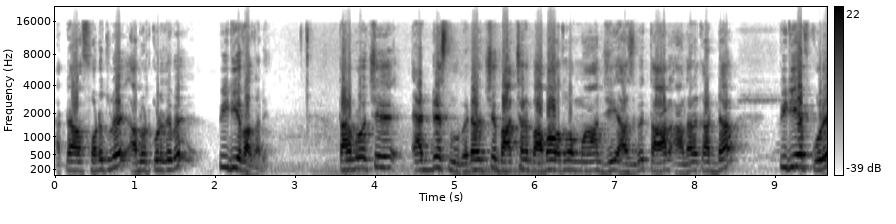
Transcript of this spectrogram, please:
একটা ফটো তুলে আপলোড করে দেবে পিডিএফ আকারে। তারপর হচ্ছে অ্যাড্রেস প্রুফ এটা হচ্ছে বাচ্চার বাবা অথবা মা যে আসবে তার আধার কার্ডটা পিডিএফ করে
